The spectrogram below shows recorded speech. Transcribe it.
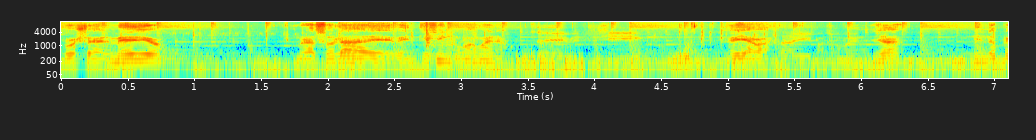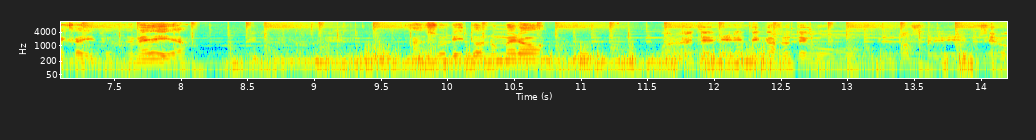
Boya del medio. Brazolada de 25 más o menos. Sí, 25. Ahí ya va. Está ahí más o menos. Ya. Lindo pescadito. De medida. Lindo, número. Bueno, este- en este caso tengo un, un 12, un 0.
